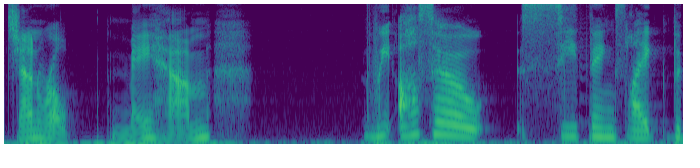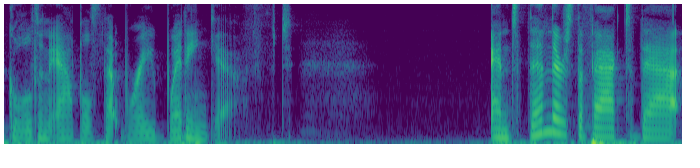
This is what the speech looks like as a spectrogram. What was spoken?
general mayhem. We also see things like the golden apples that were a wedding gift. And then there's the fact that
